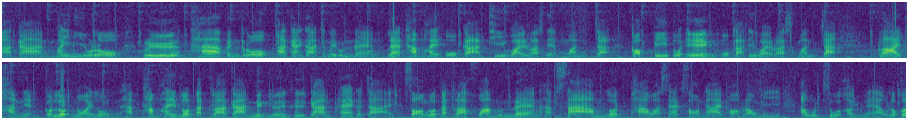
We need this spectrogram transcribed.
อาการไม่มีโรค หรือถ้าเป็นโรคอาการก็อาจจะไม่รุนแรง และทำให้โอกาสที่ไวรัสเนี่ยมันจะก๊อปปี้ตัวเอง โอกาสที่ไวรัสมันจะกลายพันธุ์เนี่ยก็ลดน้อยลงนะครับทำให้ลดอัตราการหนึ่งเลยก็คือการแพร่กระจาย 2 ลดอัตราความรุนแรงนะครับ3ลดภาวะแทรกซ้อนได้ เพราะเรามีอาวุธสู้กับเขาอยู่แล้ว แล้วก็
